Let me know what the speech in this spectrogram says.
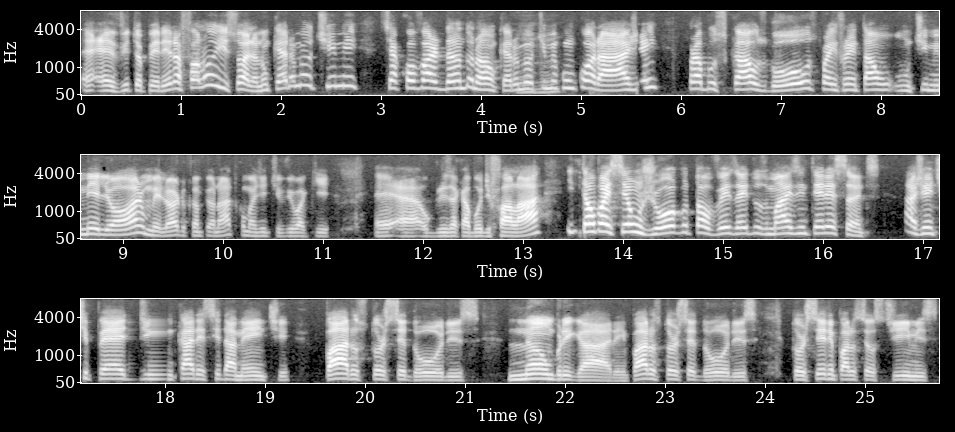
é, é, Vitor Pereira falou isso: olha, não quero meu time se acovardando, não, quero meu uhum. time com coragem para buscar os gols, para enfrentar um, um, time melhor, o melhor do campeonato, como a gente viu aqui, é, o Gris acabou de falar. Então vai ser um jogo, talvez, aí dos mais interessantes. A gente pede encarecidamente para os torcedores não brigarem, para os torcedores torcerem para os seus times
